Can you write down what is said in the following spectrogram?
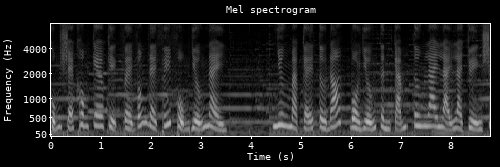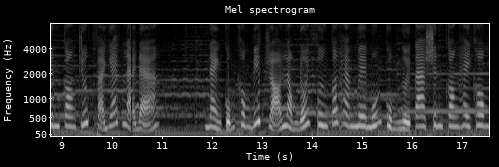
cũng sẽ không keo kiệt về vấn đề phí phụng dưỡng này. Nhưng mà kể từ đó, bồi dưỡng tình cảm tương lai lại là chuyện sinh con trước phải gác lại đã. Nàng cũng không biết rõ lòng đối phương có ham mê muốn cùng người ta sinh con hay không.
